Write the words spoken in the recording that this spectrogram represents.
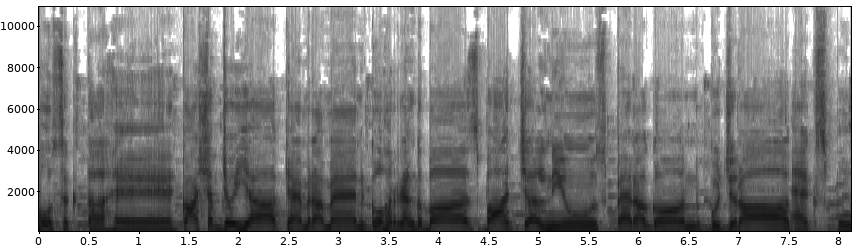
हो सकता है। काशफ जोया कैमरामैन गोहर रंगबाज बात चल न्यूज़ पैरागॉन गुजरात एक्सपो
